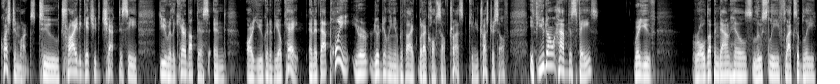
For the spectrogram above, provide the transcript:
question marks to try to get you to check to see do you really care about this and are you going to be okay? And at that point you're you're dealing in with like what i call self-trust. Can you trust yourself? If you don't have this phase where you've rolled up and down hills loosely, flexibly,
